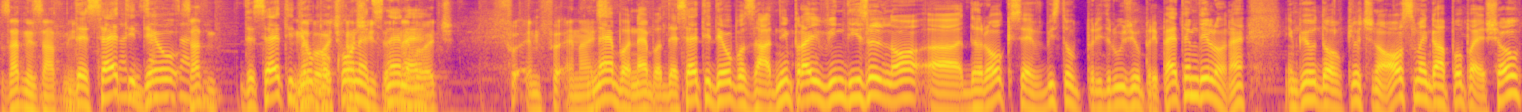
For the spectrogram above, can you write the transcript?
Zadnji, zadnji. Deseti del, Zadnji. deseti Ne del bo bo konec, franšize, ne, ne ne. bo več FNF11. Ne bo, ne bo. Deseti del bo zadnji, pravi Vin Diesel. No, uh, The Rock se je v bistvu pridružil pri petem delu ne, in bil do vključno osmega, pa je šel.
